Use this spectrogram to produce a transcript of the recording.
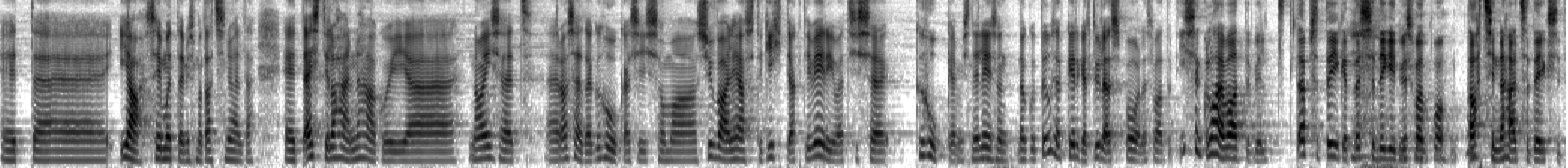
et äh, jaa, see mõte, mis ma tahtsin öelda, et hästi lahe on näha, kui äh, naised äh, raseda kõhuga siis oma süvalihaste kihti aktiveerivad, siis see kõhuke, mis neil ees on, nagu tõuseb kergelt ülespoole, sa vaatad, issand, kui lahe vaatepilt, täpselt õiget asja tegid, mis ma tahtsin näha, et sa teeksid.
